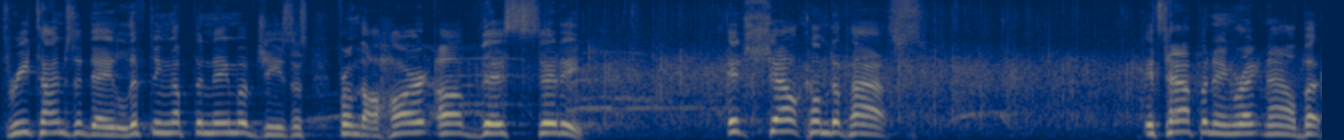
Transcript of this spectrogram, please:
three times a day, lifting up the name of Jesus from the heart of this city. It shall come to pass. It's happening right now. But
